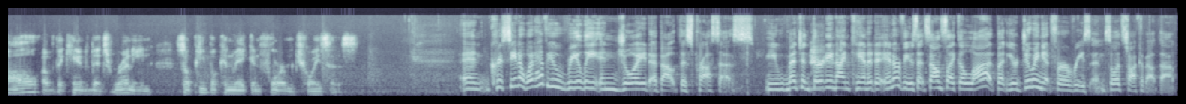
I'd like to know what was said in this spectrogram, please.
all of the candidates running so people can make informed choices. And Christina, what have you really enjoyed about this process? You mentioned 39 candidate interviews. That sounds like a lot, but you're doing it for a reason. So let's talk about that.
